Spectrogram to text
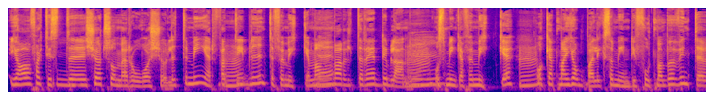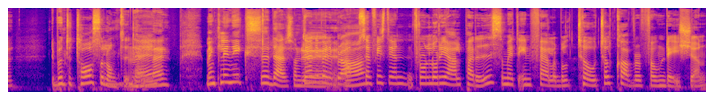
jag har faktiskt eh, kört så med rouge och lite mer för att det blir inte för mycket. Man Mm. Nej. Mm. är bara lite rädd ibland och sminkar för mycket. Och att man jobbar liksom in det fort. Man behöver inte, det behöver inte ta så lång tid Nej. heller. Men Cliniques där som du... Den är väldigt bra. Ja. Sen finns det en från L'Oréal Paris som heter Infallible Total Cover Foundation.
